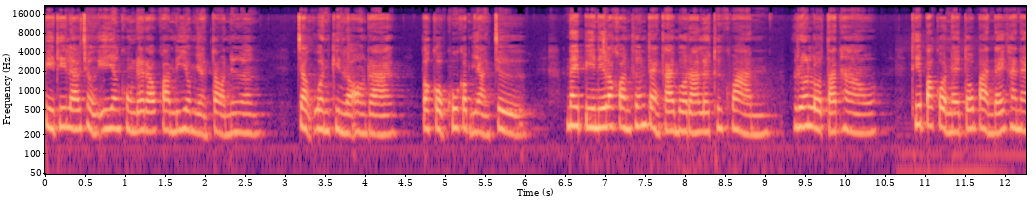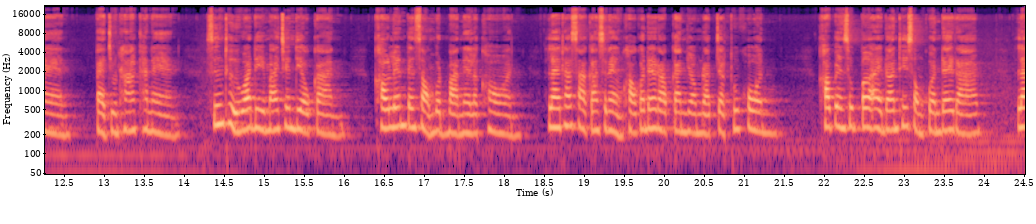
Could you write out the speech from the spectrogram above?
ปีที่แล้วเฉิงอียังคงได้รับความนิยมอย่างต่อเนื่อง จากอวนกินละอองรัก ประกบคู่กับหยางจือ ในปีนี้ละครเครื่องแต่งกายโบราณระทึกขวัญเรื่องโลตัสเฮาส์ที่ปรากฏในโต๊ะปั่นได้คะแนน 8.5 คะแนน ซึ่งถือว่าดีมากเช่นเดียวกัน เขาเล่นเป็นสองบทบาทในละคร และทักษะการแสดงของเขาก็ได้รับการยอมรับจากทุกคน เขาเป็นซูเปอร์ไอดอลที่สมควรได้รับ และ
